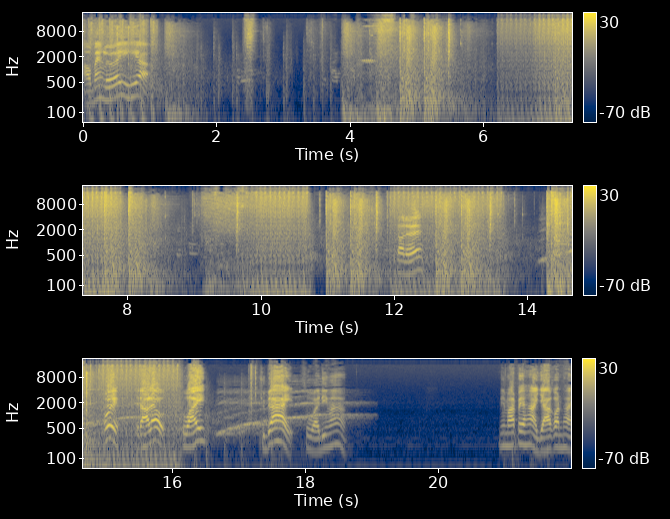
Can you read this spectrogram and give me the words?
เอาแม่งเลยเฮียจอดเลยเฮ้ยจะดาวแล้ว สวยชุบได้ สวยดีมาก มีมัดไปหายาก่อนพาย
